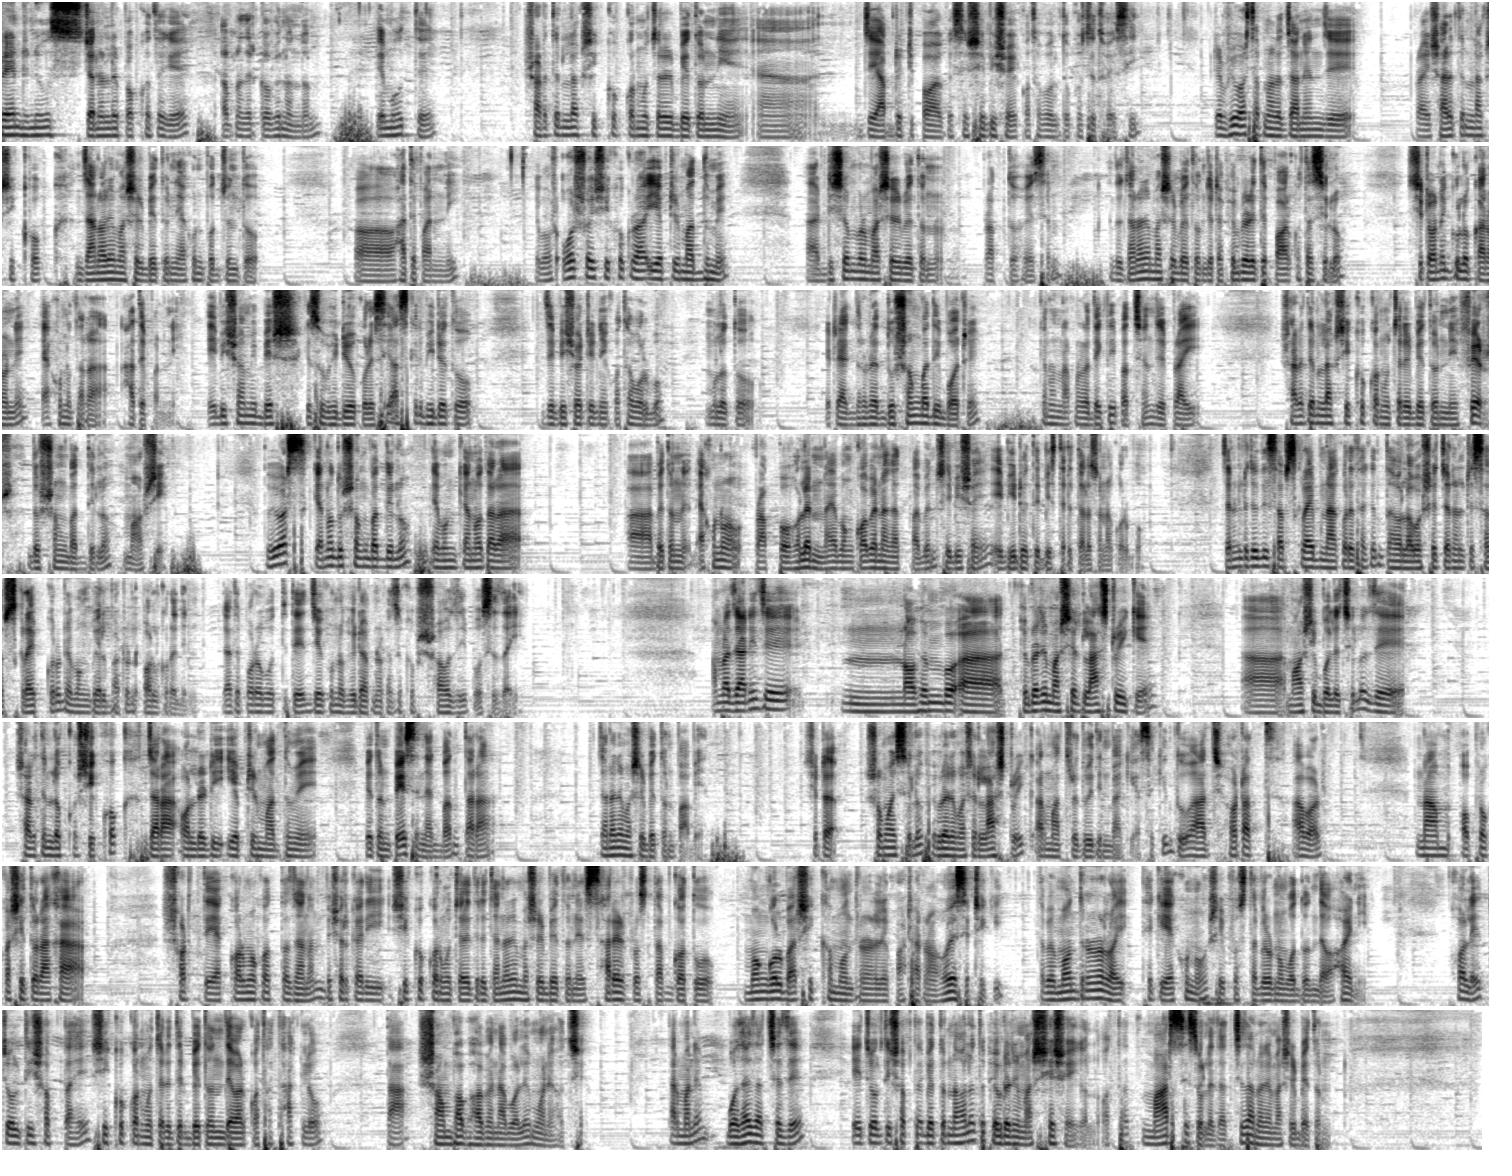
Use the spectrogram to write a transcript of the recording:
Trend news চ্যানেলের পক্ষ থেকে আপনাদেরকে অভিনন্দন। এই মুহূর্তে সাড়ে তিন লাখ শিক্ষক কর্মচারীর বেতন নিয়ে যে আপডেটটি পাওয়া গেছে সে বিষয়ে কথা বলতে উপস্থিত হয়েছি। রিভিউয়ার্স আপনারা জানেন যে প্রায় সাড়ে তিন লাখ শিক্ষক জানুয়ারি মাসের বেতনই এখন পর্যন্ত হাতে পাননি। এবং অবশ্যই শিক্ষকরা ইএফটির মাধ্যমে ডিসেম্বর মাসের বেতন প্রাপ্ত হয়েছেন। কিন্তু জানুয়ারি মাসের বেতন যেটা ফেব্রুয়ারিতে পাওয়ার কথা ছিল সেটা অনেকগুলো কারণে এখনও তারা হাতে পাননি। এই বিষয়ে আমি বেশ কিছু ভিডিও করেছি। আজকের ভিডিওতেও যে বিষয়টি নিয়ে কথা বলব, মূলত এটা এক ধরনের দুঃসংবাদই বটে। কেননা আপনারা দেখতেই পাচ্ছেন যে প্রায় সাড়ে তিন লাখ শিক্ষক কর্মচারীর বেতন নিয়ে ফের দুঃসংবাদ দিল মাওসি তো ভিউয়ার্স কেন দুঃসংবাদ দিল এবং কেন তারা বেতন এখনও প্রাপ্য হলেন না এবং কবে নাগাদ পাবেন সেই বিষয়ে এই ভিডিওতে বিস্তারিত আলোচনা করব। চ্যানেলটি যদি সাবস্ক্রাইব না করে থাকেন, তাহলে অবশ্যই চ্যানেলটি সাবস্ক্রাইব করুন এবং বেল বাটন অল করে দিন, যাতে পরবর্তীতে যে কোনো ভিডিও আপনার কাছে খুব সহজেই পৌঁছে যায়। আমরা জানি যে নভেম্বর ফেব্রুয়ারি মাসের লাস্ট উইকে মাসি বলেছিল যে, সাড়ে তিন লক্ষ শিক্ষক যারা অলরেডি ইএফটির মাধ্যমে বেতন পেয়েছেন একবার, তারা জানুয়ারি মাসের বেতন পাবে। সেটা সময় ছিল ফেব্রুয়ারি মাসের লাস্ট উইক আর মাত্র দুই দিন বাকি আছে। কিন্তু আজ হঠাৎ আবার নাম অপ্রকাশিত রাখা শর্তে এক কর্মকর্তা জানান, বেসরকারি শিক্ষক কর্মচারীদের জানুয়ারি মাসের বেতনের সারের প্রস্তাব গত মঙ্গলবার শিক্ষা মন্ত্রণালয়ে পাঠানো হয়েছে ঠিকই, তবে মন্ত্রণালয় থেকে এখনও সেই প্রস্তাবের অনুমোদন দেওয়া হয়নি। ফলে চলতি সপ্তাহে শিক্ষক কর্মচারীদের বেতন দেওয়ার কথা থাকলেও তা সম্ভব হবে না বলে মনে হচ্ছে। তার মানে বোঝা যাচ্ছে যে এই চলতি সপ্তাহে বেতন না হলে তো ফেব্রুয়ারি মাস শেষ হয়ে গেল, অর্থাৎ মার্চে চলে যাচ্ছে জানুয়ারি মাসের বেতন।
